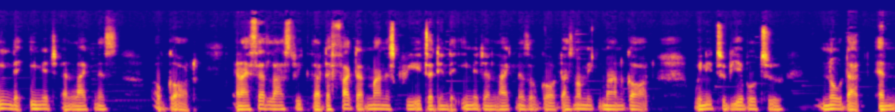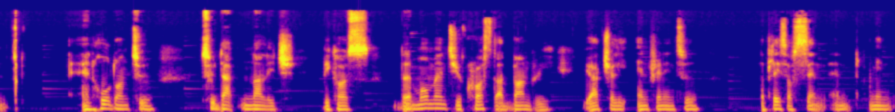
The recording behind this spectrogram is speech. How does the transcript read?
in the image and likeness of God. And I said last week that the fact that man is created in the image and likeness of God does not make man God. We need to be able to know that and and hold on to to that knowledge because the moment you cross that boundary, you're actually entering into a place of sin. And I mean,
